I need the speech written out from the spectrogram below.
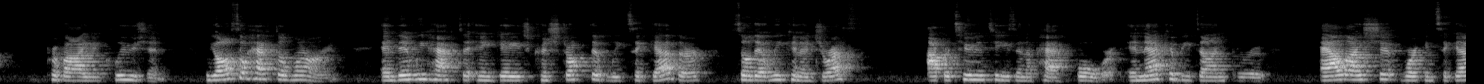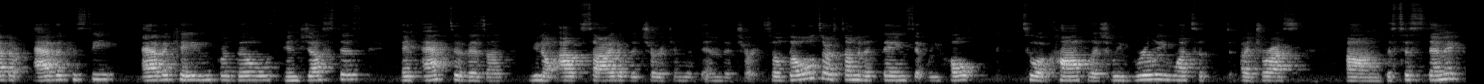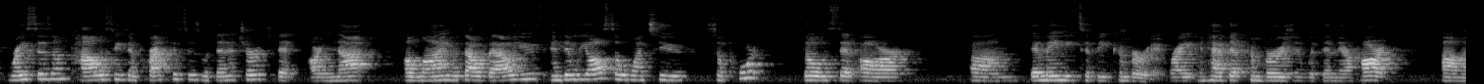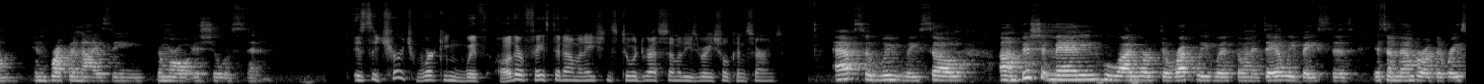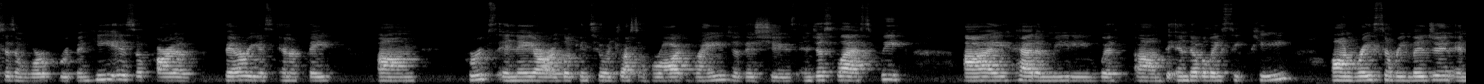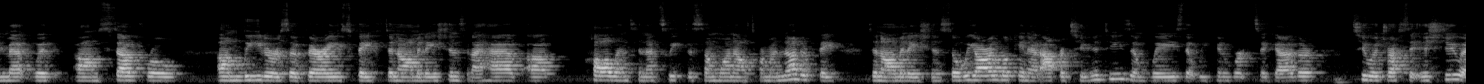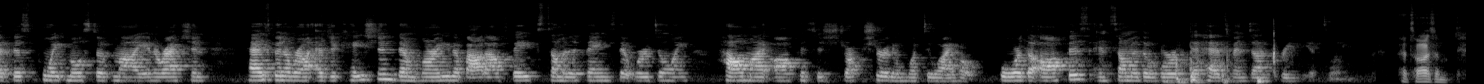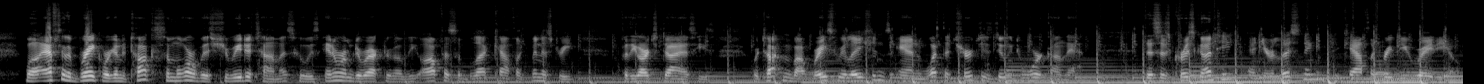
provide inclusion. We also have to learn, and then we have to engage constructively together so that we can address opportunities and a path forward. And that could be done through allyship, working together, advocacy, advocating for those injustice and activism, you know, outside of the church and within the church. So those are some of the things that we hope to accomplish. We really want to address um, the systemic racism policies and practices within the church that are not aligned with our values. And then we also want to support those that are um, that may need to be converted, right? And have that conversion within their heart um, in recognizing the moral issue of sin. Is the church working with other faith denominations to address some of these racial concerns? Absolutely. So, um, Bishop Manning, who I work directly with on a daily basis, is a member of the Racism Work Group, and he is a part of various interfaith um, groups, and they are looking to address a broad range of issues. And just last week, I had a meeting with um, the NAACP on race and religion and met with um, several um, leaders of various faith denominations. And I have a call into next week to someone else from another faith denomination. So we are looking at opportunities and ways that we can work together to address the issue. At this point, most of my interaction has been around education, them learning about our faith, some of the things that we're doing, how my office is structured, and what do I hope for the office, and some of the work that has been done previously. That's awesome. Well, after the break, we're going to talk some more with Sherita Thomas, who is interim director of the Office of Black Catholic Ministry for the Archdiocese. We're talking about race relations and what the church is doing to work on that. This is Chris Gunty, and you're listening to Catholic Review Radio.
